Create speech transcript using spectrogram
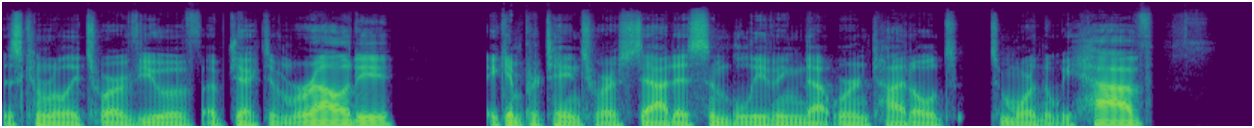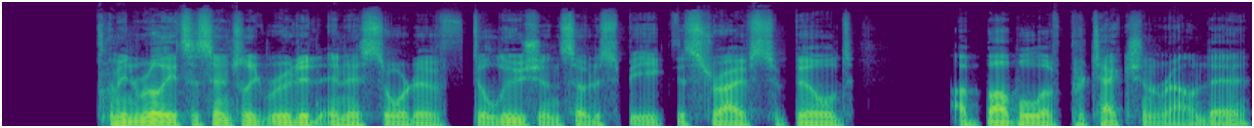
This can relate to our view of objective morality. It can pertain to our status and believing that we're entitled to more than we have. I mean, really, it's essentially rooted in a sort of delusion, so to speak, that strives to build a bubble of protection around it.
